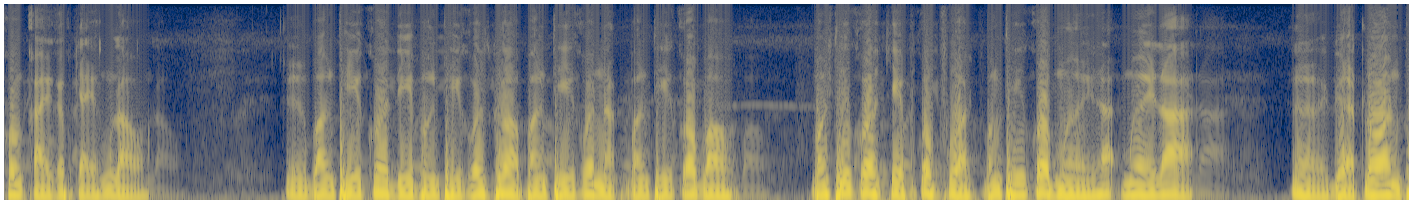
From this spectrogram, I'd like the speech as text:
ของกายกับใจของเรา บางทีก็ดีบางทีก็ชั่วบางทีก็หนัก บางทีก็เบา บางทีก็เจ็บก็ปวด บางทีก็เมื่อยละเมื่อยล่าเออเดือดร้อนไป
